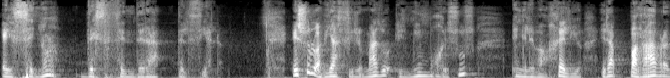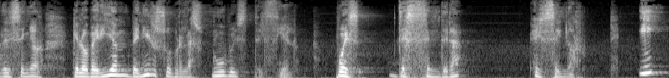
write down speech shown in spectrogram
el Señor descenderá del cielo. Eso lo había afirmado el mismo Jesús en el Evangelio. Era palabra del Señor, que lo verían venir sobre las nubes del cielo. Pues descenderá el Señor. Y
